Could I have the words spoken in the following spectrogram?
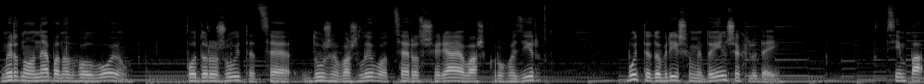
мирного неба над головою. Подорожуйте, це дуже важливо, це розширяє ваш кругозір. Будьте добрішими до інших людей. Всім па!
